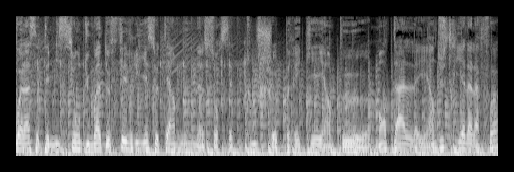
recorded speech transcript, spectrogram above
Voilà, cette émission du mois de février se termine sur cette touche breakée un peu mentale et industrielle à la fois.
